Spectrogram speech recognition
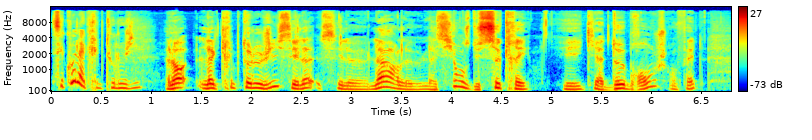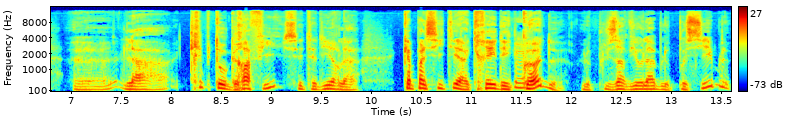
C'est quoi la cryptologie? Alors la cryptologie, c'est l'art, la science du secret et qui a deux branches en fait. Euh, la cryptographie, c'est-à-dire la capacité à créer des mm. codes le plus inviolable possible.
